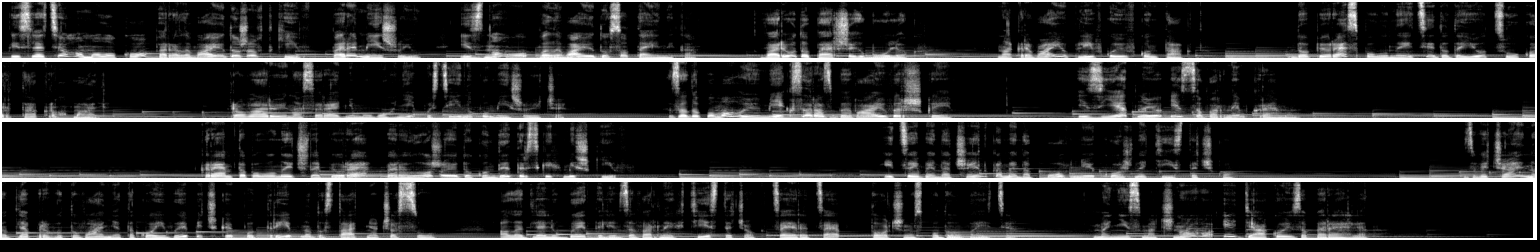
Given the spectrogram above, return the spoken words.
Після цього молоко переливаю до жовтків, перемішую і знову виливаю до сотейника. Варю до перших бульок. Накриваю плівкою в контакт. До пюре з полуниці додаю цукор та крохмаль. Проварюю на середньому вогні, постійно помішуючи. За допомогою міксера збиваю вершки і з'єдную із заварним кремом. Крем та полуничне пюре переложую до кондитерських мішків. І цими начинками наповнюю кожне тістечко. Звичайно, для приготування такої випічки потрібно достатньо часу, але для любителів заварних тістечок цей рецепт точно сподобається. Мені смачного і дякую за перегляд!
